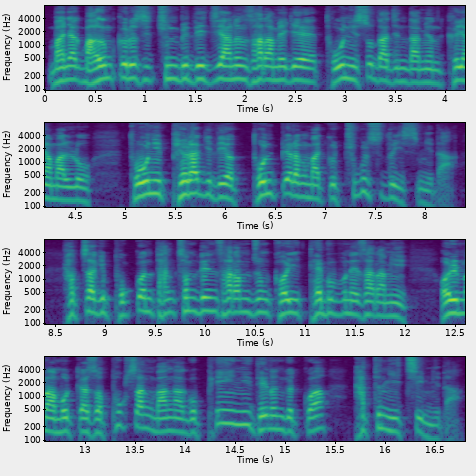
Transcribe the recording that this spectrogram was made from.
만약 마음 그릇이 준비되지 않은 사람에게 돈이 쏟아진다면 그야말로 돈이 벼락이 되어 돈벼락 맞고 죽을 수도 있습니다. 갑자기 복권 당첨된 사람 중 거의 대부분의 사람이 얼마 못 가서 폭삭 망하고 폐인이 되는 것과 같은 이치입니다.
